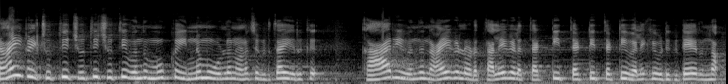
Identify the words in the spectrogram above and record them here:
நாய்கள் சுற்றி சுற்றி சுற்றி வந்து மூக்கை இன்னமும் உள்ளே நுழைச்சிக்கிட்டு தான் இருக்குது காரி வந்து நாய்களோட தலைகளை தட்டி தட்டி தட்டி விலக்கி விட்டுக்கிட்டே இருந்தான்.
